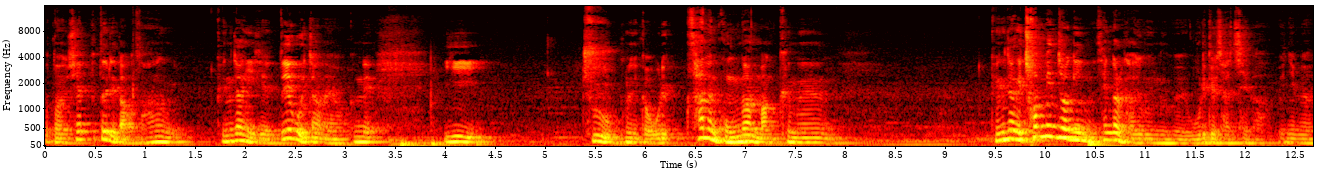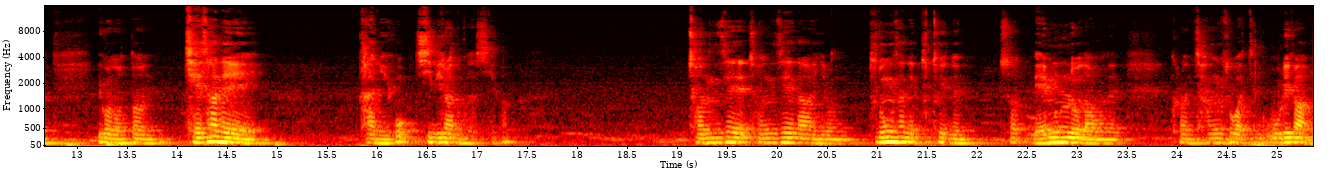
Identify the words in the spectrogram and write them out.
어떤 셰프들이 나와서 하는 굉장히 이제 뜨고 있잖아요. 근데 이 주 그러니까 우리 사는 공간만큼은 굉장히 천민적인 생각을 가지고 있는 거예요. 우리들 자체가 왜냐면 이건 어떤 재산의 단위고 집이라는 것 자체가 전세 전세나 이런 부동산에 붙어 있는 매물로 나오는 그런 장소 같은 거 우리가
